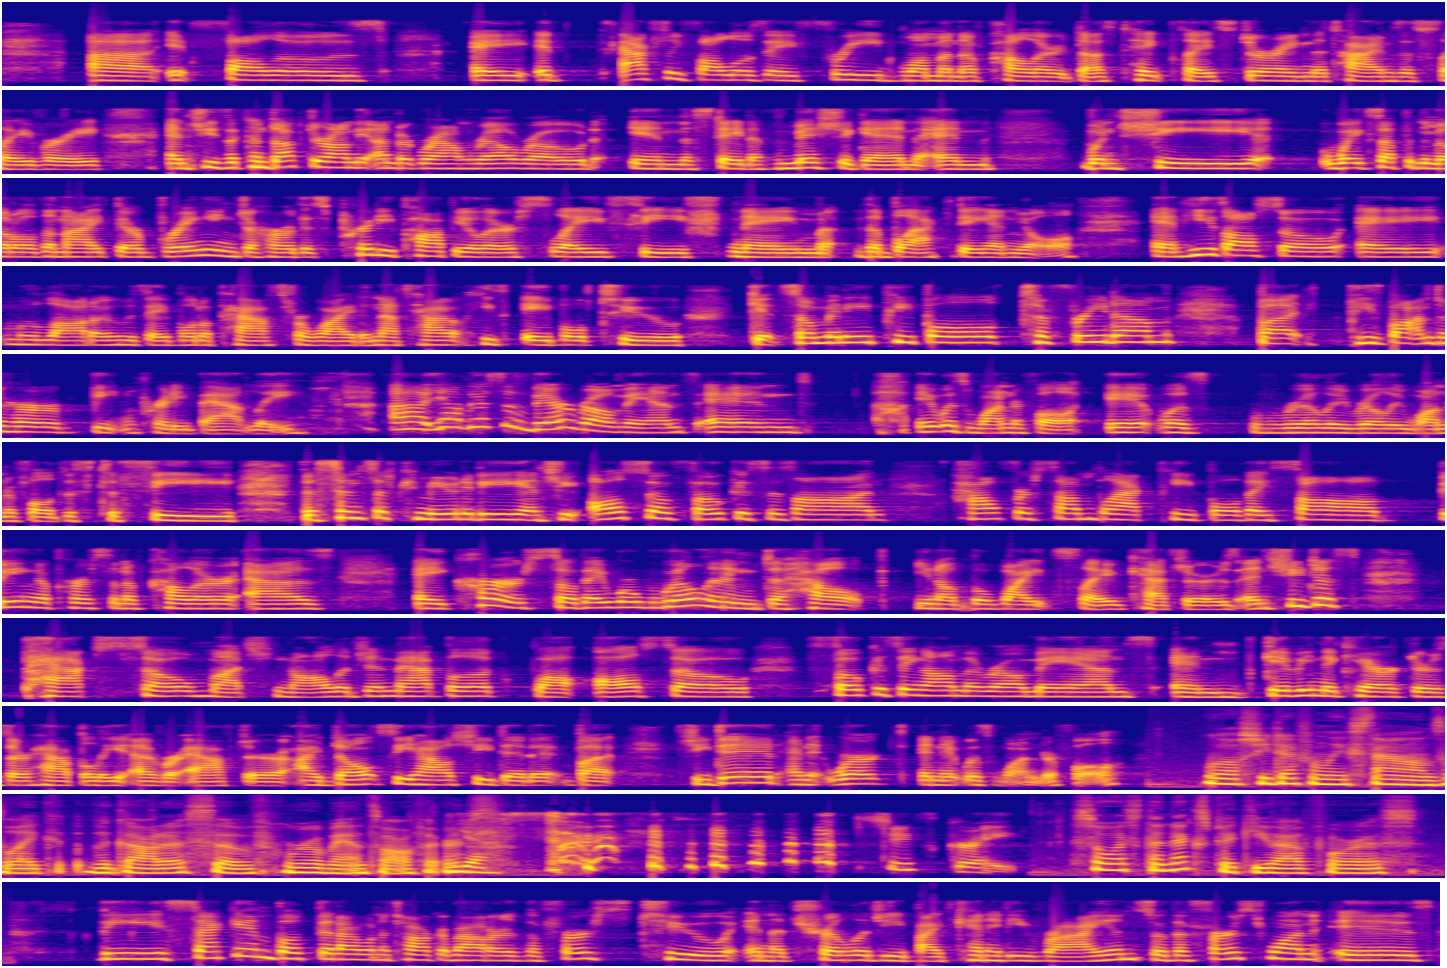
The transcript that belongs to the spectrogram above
Uh, it follows a, it actually follows a freed woman of color. It does take place during the times of slavery. And she's a conductor on the Underground Railroad in the state of Michigan. And when she wakes up in the middle of the night, they're bringing to her this pretty popular slave thief named the Black Daniel. And he's also a mulatto who's able to pass for white. And that's how he's able to get so many people to freedom. But he's bought into her beaten pretty badly. Uh, yeah, this is their romance. And it was wonderful. It was really, really wonderful just to see the sense of community. And she also focuses on how, for some Black people, they saw being a person of color as a curse. So they were willing to help, you know, the white slave catchers. And she just packed so much knowledge in that book while also focusing on the romance and giving the characters their happily ever after. I don't see how she did it, but she did and it worked and it was wonderful. Well, she definitely sounds like the goddess of romance authors. Yes. She's great. So, what's the next pick you have for us? The second book that I want to talk about are the first two in a trilogy by Kennedy Ryan. So the first one is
